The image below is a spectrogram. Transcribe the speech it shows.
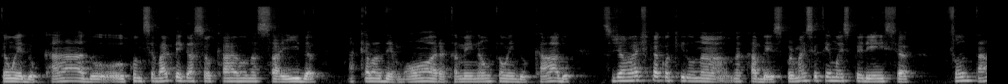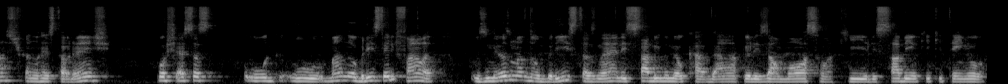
tão educado, ou quando você vai pegar seu carro na saída, aquela demora, também não tão educado, você já vai ficar com aquilo na, na cabeça. Por mais que você tenha uma experiência fantástica no restaurante, poxa, essas, o, o manobrista, ele fala, os meus manobristas, né, eles sabem do meu cardápio, eles almoçam aqui, eles sabem o que, que tem no,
